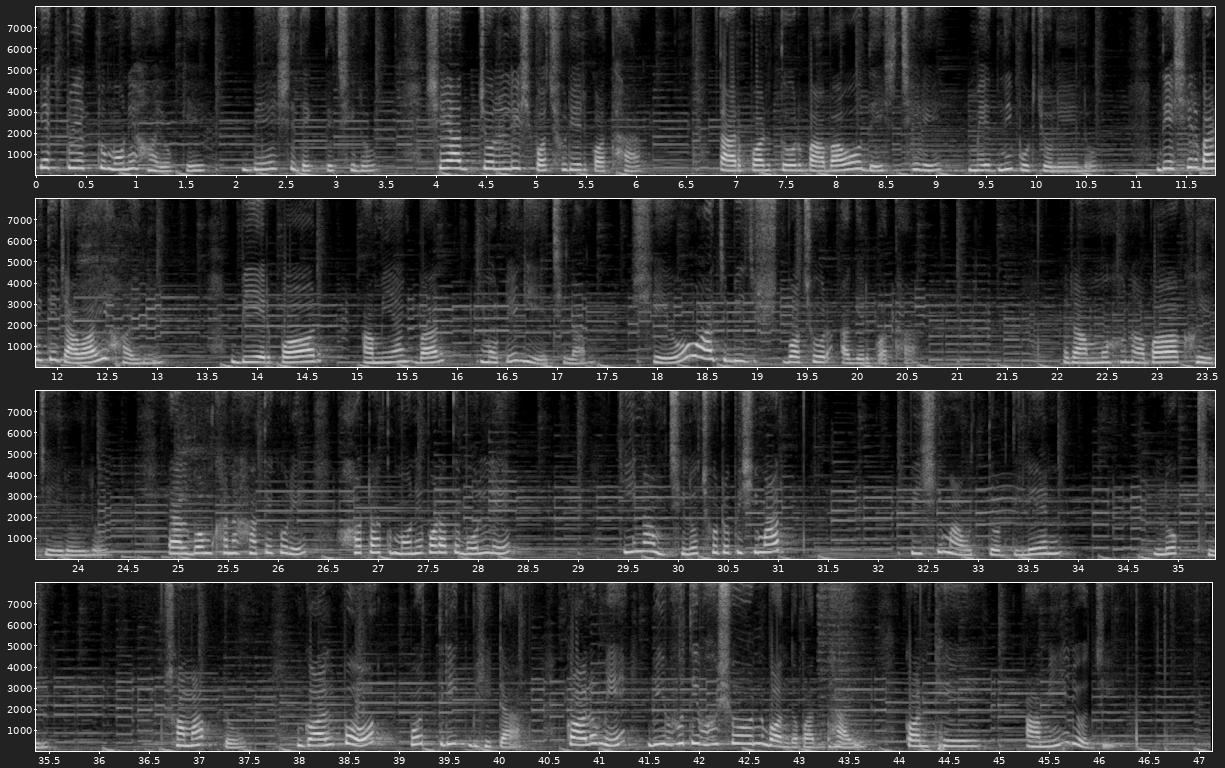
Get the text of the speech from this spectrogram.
একটু একটু মনে হয় ওকে, বেশ দেখতে ছিল। সে আজ চল্লিশ বছরের কথা। তারপর তোর বাবাও দেশ ছেড়ে মেদিনীপুর চলে এলো। দেশের বাড়িতে যাওয়াই হয়নি। বিয়ের পর আমি একবার মোটে গিয়েছিলাম। সেও আজ বিশ বছর আগের কথা। রামমোহন অবাক হয়ে চেয়ে রইল। অ্যালবামখানা হাতে করে হঠাৎ মনে পড়াতে বললে, কি নাম ছিল ছোট পিসিমার? পিসিমা উত্তর দিলেন, লক্ষ্মী। সমাপ্ত। গল্প পত্রিক ভিটা। কলমে বিভূতিভূষণ বন্দ্যোপাধ্যায়। কণ্ঠে, আমি রোজি।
